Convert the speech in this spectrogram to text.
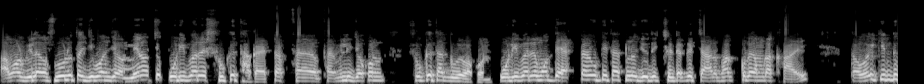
আমার বিলাসবহুলতা জীবন যাপন মেন হচ্ছে পরিবারের সুখে থাকা, একটা ফ্যামিলি যখন সুখে থাকবে তখন পরিবারের মধ্যে একটা রুটি থাকলেও যদি সেটাকে চার ভাগ করে আমরা খাই, তবেই কিন্তু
